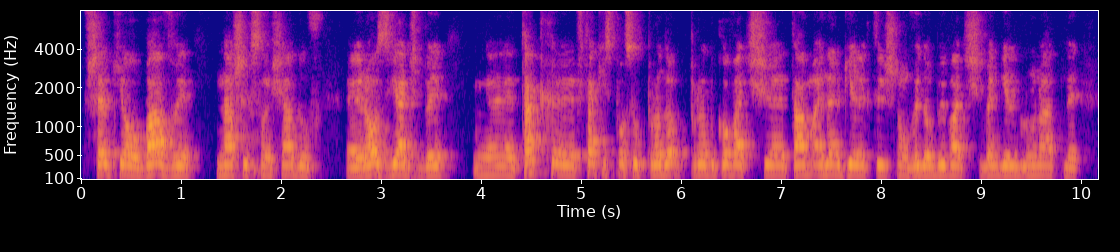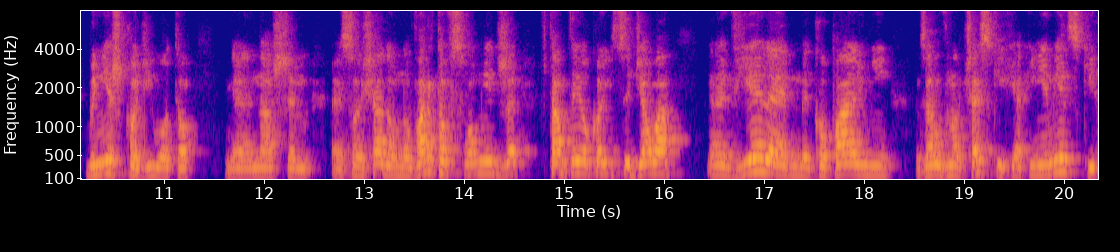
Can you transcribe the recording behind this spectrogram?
wszelkie obawy naszych sąsiadów e, rozwiać, by e, tak, e, w taki sposób produ- produkować e, tam energię elektryczną, wydobywać węgiel brunatny, by nie szkodziło to e, naszym e, sąsiadom. No warto wspomnieć, że w tamtej okolicy działa e, wiele kopalni, zarówno czeskich, jak i niemieckich,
